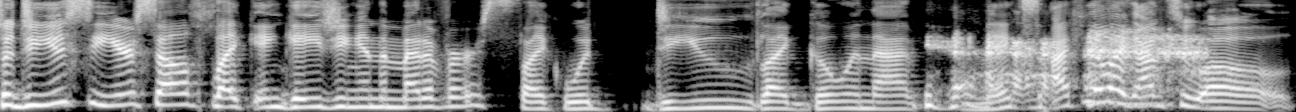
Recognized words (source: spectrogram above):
So do you see yourself like engaging in the metaverse? Like would do you like go in that mix? I feel like I'm too old.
